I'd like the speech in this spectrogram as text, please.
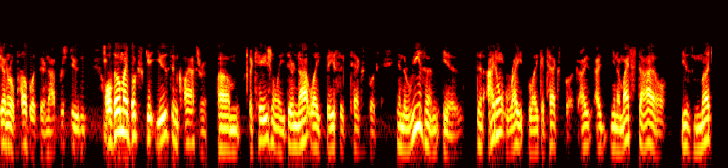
general public. They're not for students. Although my books get used in classrooms um, occasionally, they're not like basic textbooks. And the reason is that I don't write like a textbook. I, I you know, my style is much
